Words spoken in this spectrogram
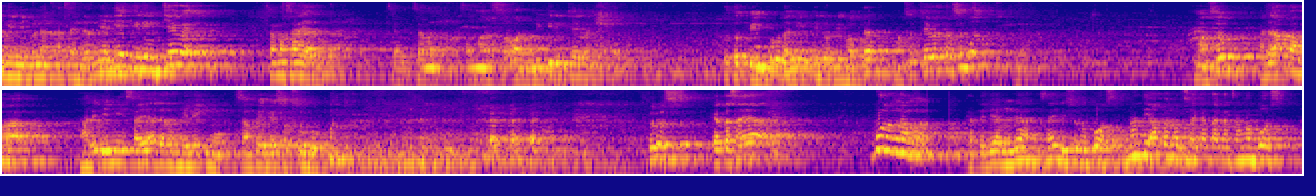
ingin dimenangkan tendernya, dia kirim cewek sama saya. Sama sama seorang dikirim cewek. Tutup pintu lagi tidur di hotel masuk cewek tersebut. Masuk ada apa mbak? Hari ini saya adalah milikmu sampai besok subuh. Terus kata saya pulang kamu. Kata dia enggak saya disuruh bos. Nanti apa yang harus saya katakan sama bos?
